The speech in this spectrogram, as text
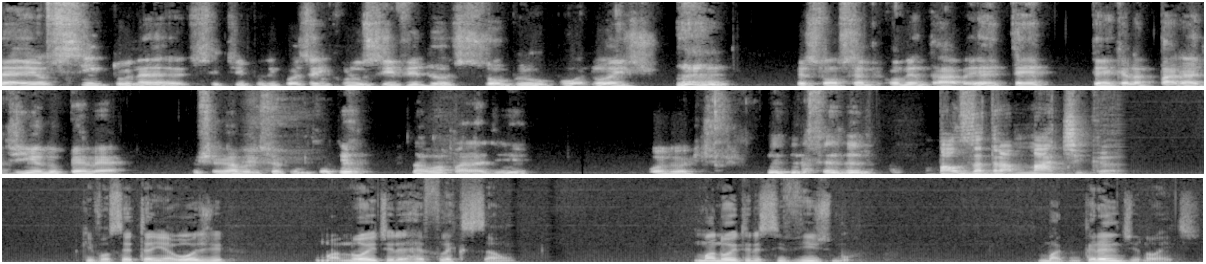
É, eu sinto né, esse tipo de coisa, inclusive do- sobre o Boa Noite, o pessoal sempre comentava, "É, tem, tem aquela paradinha do Pelé. Eu chegava no seu quê, dava uma paradinha, boa noite. Pausa dramática. Que você tenha hoje uma noite de reflexão, uma noite de civismo, uma grande noite.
